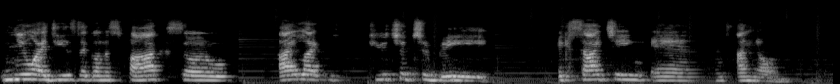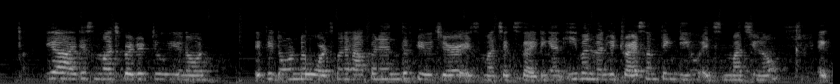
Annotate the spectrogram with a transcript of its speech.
new ideas are gonna spark. So I like the future to be exciting and unknown. Yeah, it is much better to, you know, if you don't know what's going to happen in the future it's much exciting and even when we try something new it's much you know it,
